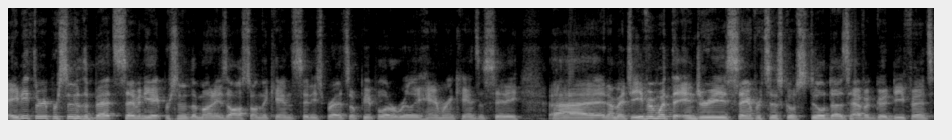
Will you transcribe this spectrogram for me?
83% of the bets, 78% of the money is also on the Kansas City spread. So people are really hammering Kansas City. Uh, and I mentioned even with the injuries, San Francisco still does have a good defense.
